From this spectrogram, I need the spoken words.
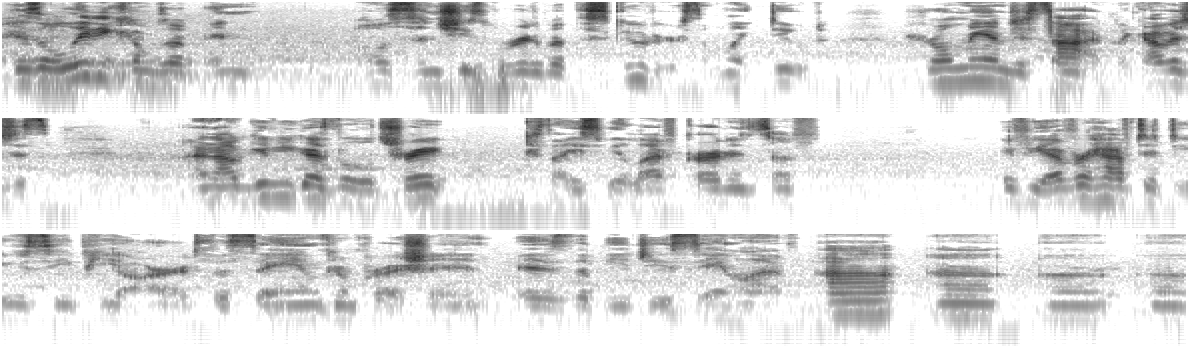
his old lady comes up, and all of a sudden she's worried about the scooters. I'm like, dude, your old man just died. Like I was just, and I'll give you guys a little trick because I used to be a lifeguard and stuff if you ever have to do CPR, it's the same compression as the Bee Gees staying alive. Uh, uh, uh, uh,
